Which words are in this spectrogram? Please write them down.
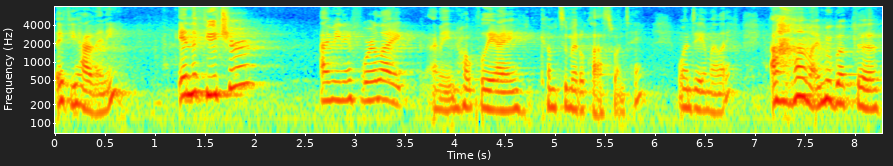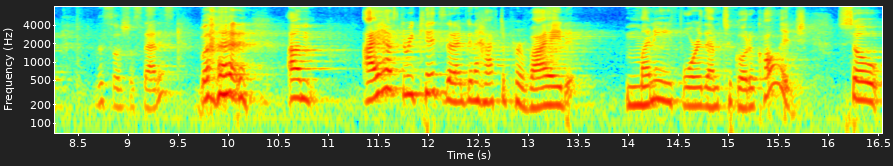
if you have any. In the future, I mean, if we're like, I mean, hopefully I come to middle class one day, one day in my life. Um, I move up the, the social status. But um, I have three kids that I'm going to have to provide money for them to go to college. So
